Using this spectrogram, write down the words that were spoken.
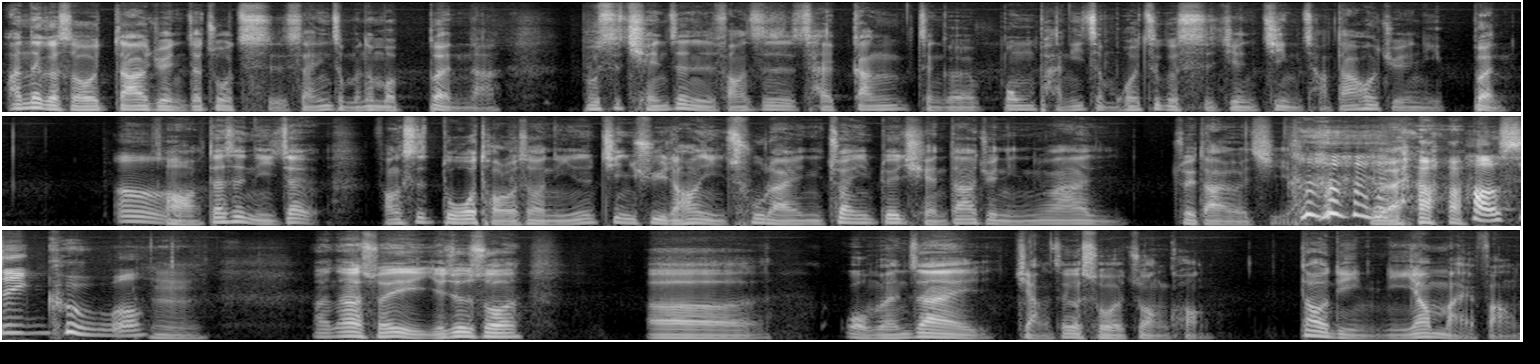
啊，那个时候大家觉得你在做慈善，你怎么那么笨啊？不是前阵子房市才刚整个崩盘，你怎么会这个时间进场？大家会觉得你笨。嗯，哦，但是你在房市多头的时候，你进去，然后你出来，你赚一堆钱，大家觉得你他妈最大恶极啊，对不对？好辛苦哦。嗯啊，那所以也就是说，呃，我们在讲这个所有状况，到底你要买房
